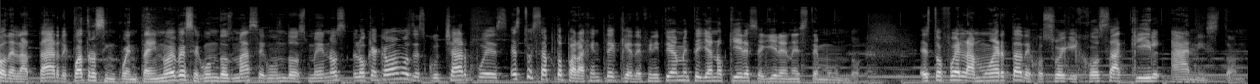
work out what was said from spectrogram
5 de la tarde, 4.59 segundos más, segundos menos. Lo que acabamos de escuchar, pues esto es apto para gente que definitivamente ya no quiere seguir en este mundo. Esto fue La Muerta de Josué Guijosa Kill Aniston.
